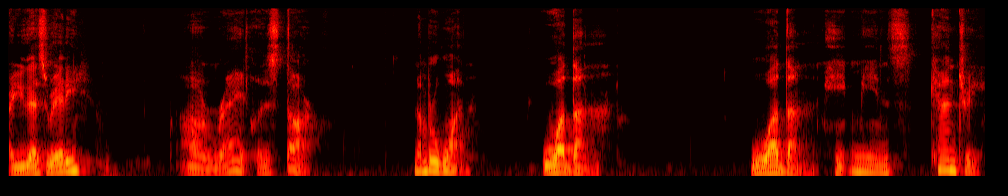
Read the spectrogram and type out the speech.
Are you guys ready? All right, let's start. Number one, wadan. Wadan me- means country.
